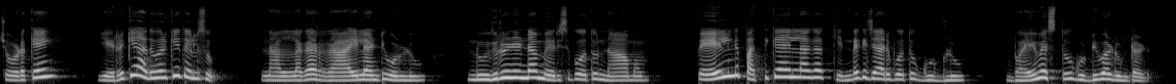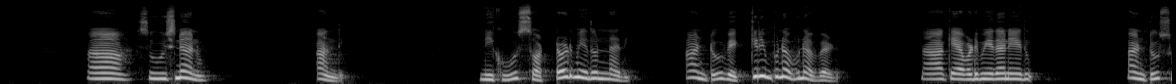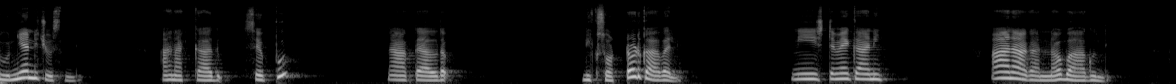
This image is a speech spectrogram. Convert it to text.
చూడకే ఎర్రికి అదివరకే తెలుసు. నల్లగా రాయి లాంటి ఒళ్ళు నుదురు నిండా మెరిసిపోతూ నామం పేలిన పత్తికాయల్లాగా కిందకి జారిపోతూ గుడ్లు భయమేస్తూ గుడ్డివాడు ఉంటాడు చూసినాను అంది. నీకు సొట్టోడి మీదున్నది అంటూ వెక్కిరింపు నవ్వు నవ్వాడు. నాకెవడి మీద లేదు అంటూ శూన్యాన్ని చూసింది. అనక్ కాదు చెప్పు. నాకు తెలదు. నీకు సొట్టోడు కావాలి. నీ ఇష్టమే కానీ. ఆ నాకన్నావు బాగుంది.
